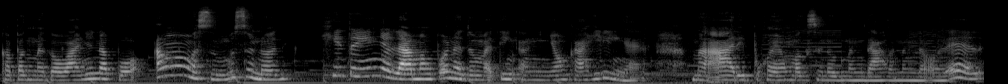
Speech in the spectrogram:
Kapag nagawa niyo na po ang mga sumusunod, hintayin niyo lamang po na dumating ang inyong kahilingan. Maaari po kayong magsunog ng dahon ng laurel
